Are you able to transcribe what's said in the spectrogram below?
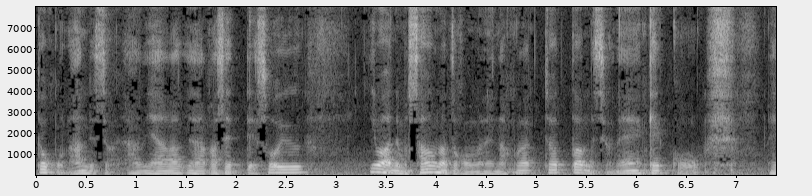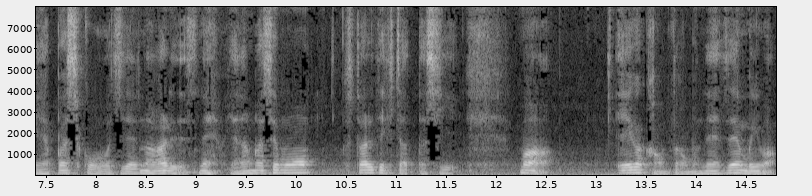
とこなんですよ。あの、やらせって、そういう、今はでもサウナとかもね、なくなっちゃったんですよね。結構、えやっぱしこう、時代の流れですね。柳瀬も廃れてきちゃったし、まあ、映画館とかもね、全部今、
